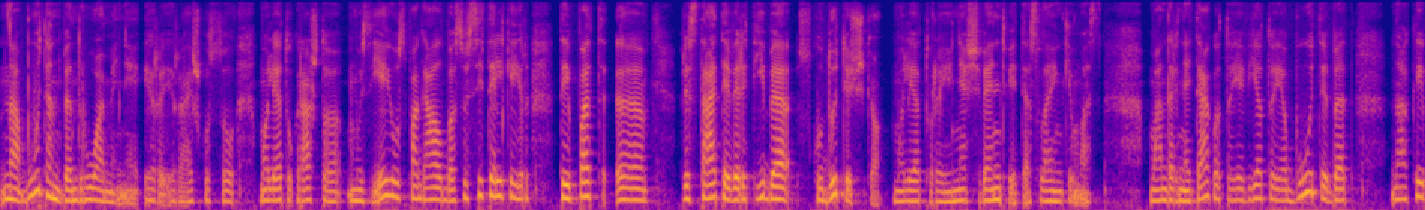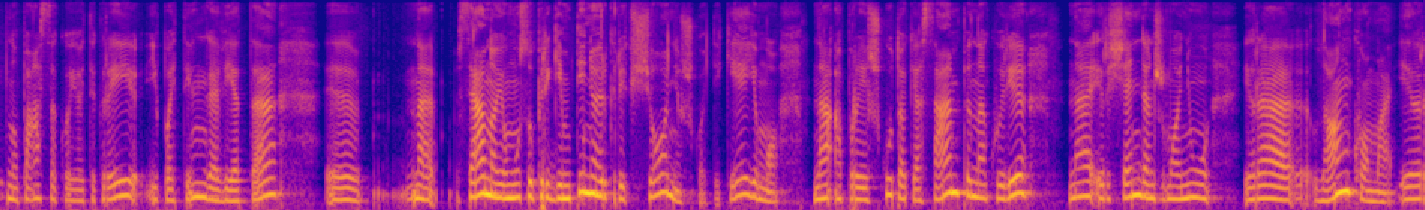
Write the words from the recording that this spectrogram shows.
na, būtent bendruomenė ir, ir aišku, su Molėtų krašto muziejaus pagalba susitelkė ir taip pat e, pristatė vertybę skudutiškio Molėtų rajone šventvietės lankymas. Man dar neteko toje vietoje būti, bet, na, kaip nupasakojo, tikrai ypatinga vieta, e, na, senojo mūsų prigimtinio ir krikščioniško tikėjimo, na, apraiškų tokia sampina, kuri Na ir šiandien žmonių yra lankoma ir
